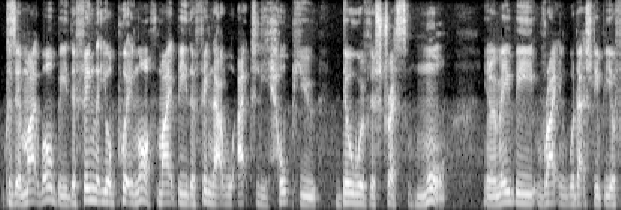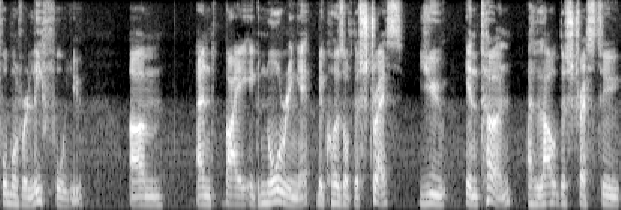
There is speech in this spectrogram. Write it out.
Because it might well be the thing that you're putting off might be the thing that will actually help you deal with the stress more. You know, maybe writing would actually be a form of relief for you. Um, and by ignoring it because of the stress, you in turn allow the stress to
